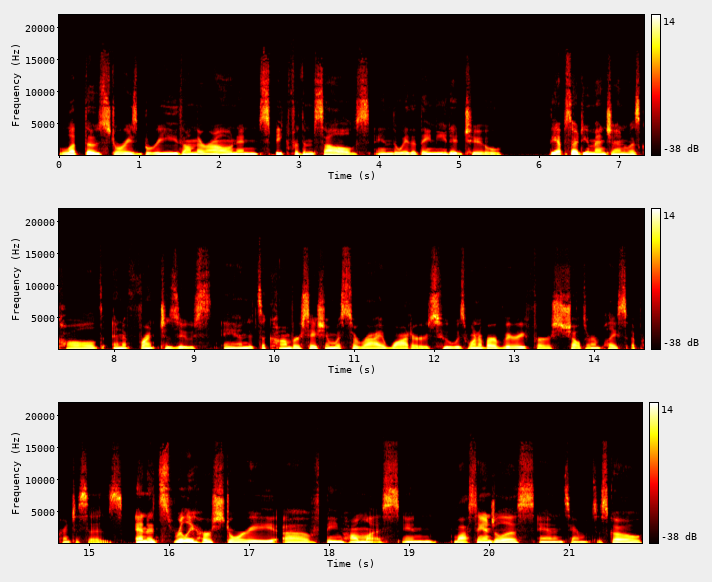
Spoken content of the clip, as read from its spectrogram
let those stories breathe on their own and speak for themselves in the way that they needed to. The episode you mentioned was called An Affront to Zeus, and it's a conversation with Sarai Waters, who was one of our very first shelter in place apprentices. And it's really her story of being homeless in Los Angeles and in San Francisco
